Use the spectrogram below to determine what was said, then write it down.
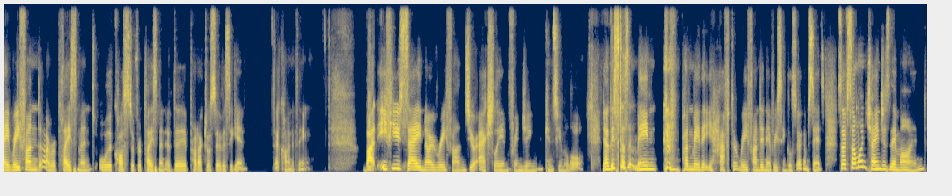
a refund, a replacement, or the cost of replacement of the product or service again, that kind of thing. But if you say no refunds, you're actually infringing consumer law. Now, this doesn't mean, pardon me, that you have to refund in every single circumstance. So if someone changes their mind,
